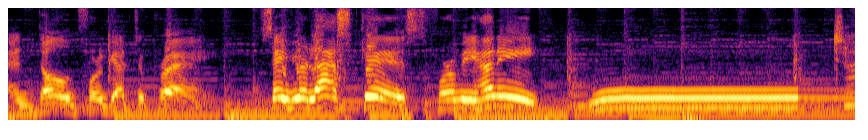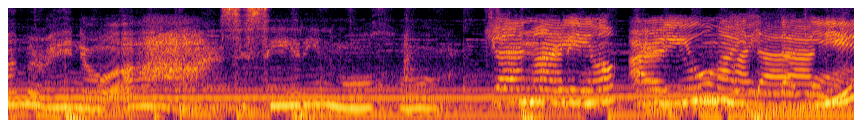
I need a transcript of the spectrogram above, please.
and don't forget to pray. Save your last kiss for me, honey. Ooh. John Moreno, ah, sisirin mo ko. John Marino, are you my daddy?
